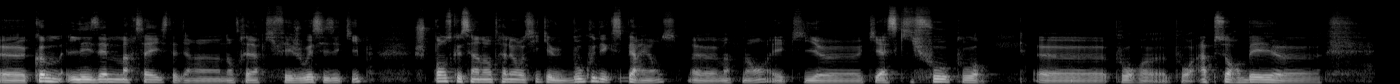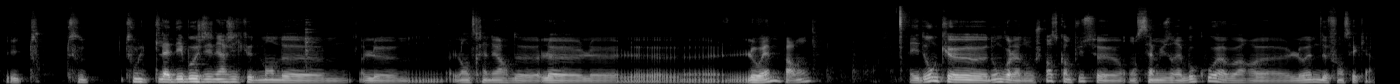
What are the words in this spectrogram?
euh, comme les aime Marseille, c'est-à-dire un entraîneur qui fait jouer ses équipes. Je pense que c'est un entraîneur aussi qui a eu beaucoup d'expérience maintenant et qui, qui a ce qu'il faut pour, pour, pour absorber tout, tout toute la débauche d'énergie que demande euh, le, l'entraîneur de l'OM, pardon. Et donc, euh, donc voilà, donc je pense qu'en plus, euh, on s'amuserait beaucoup à avoir l'OM de Fonseca.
